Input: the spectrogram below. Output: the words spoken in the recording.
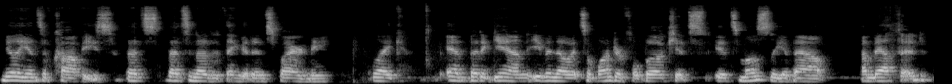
millions of copies. That's that's another thing that inspired me. Like, and but again, even though it's a wonderful book, it's it's mostly about a method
